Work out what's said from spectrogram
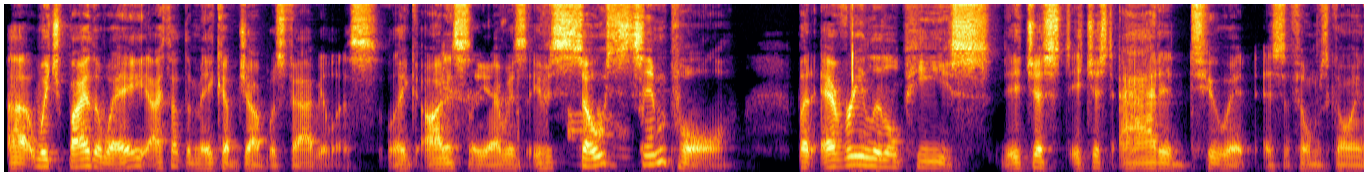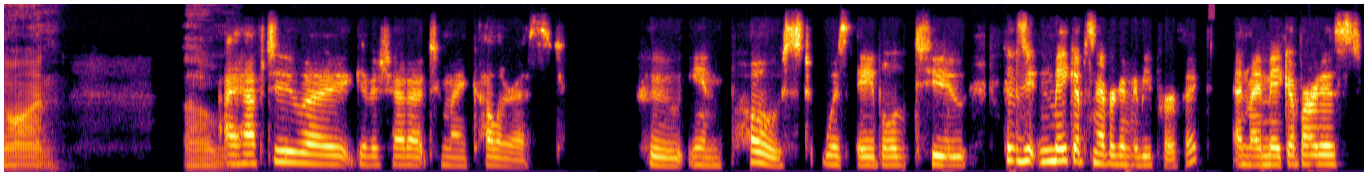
Uh, which by the way, I thought the makeup job was fabulous. Like honestly, I was it was so simple, but every little piece it just it just added to it as the film's going on. Um, I have to uh, give a shout out to my colorist who in post was able to because makeup's never going to be perfect and my makeup artist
